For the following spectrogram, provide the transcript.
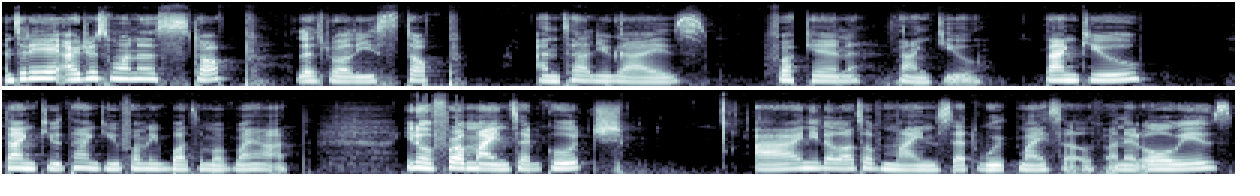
And today I just want to stop, literally stop, and tell you guys fucking thank you. Thank you. Thank you. Thank you from the bottom of my heart. You know, from mindset coach, I need a lot of mindset work myself. And it always,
